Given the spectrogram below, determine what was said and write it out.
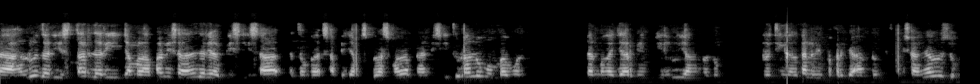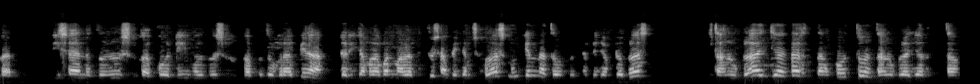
Nah, lu dari start dari jam 8 misalnya dari habis sisa atau enggak sampai jam 11 malam, nah di situ lalu membangun dan mengejar mimpi lu yang lu, lu tinggalkan dari pekerjaan lu. Misalnya lu suka desain atau lu suka coding atau lu suka fotografi, nah dari jam 8 malam itu sampai jam 11 mungkin atau sampai jam 12 entah lu belajar tentang foto, entah lu belajar tentang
